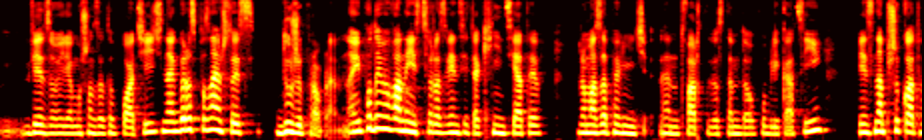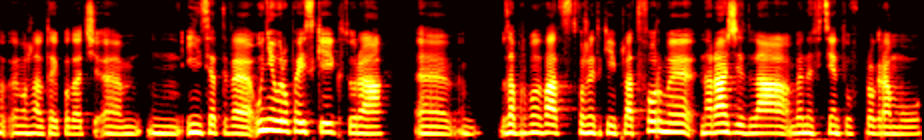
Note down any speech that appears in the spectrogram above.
wiedzą, ile muszą za to płacić, no jakby rozpoznają, że to jest duży problem. No i podejmowane jest coraz więcej takich inicjatyw, które ma zapewnić ten otwarty dostęp do publikacji. Więc na przykład e, można tutaj podać inicjatywę Unii Europejskiej, która um, zaproponowała stworzenie takiej platformy na razie dla beneficjentów programu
